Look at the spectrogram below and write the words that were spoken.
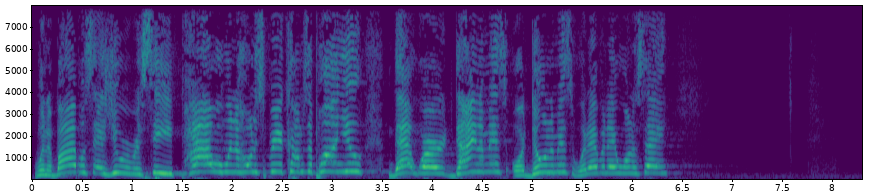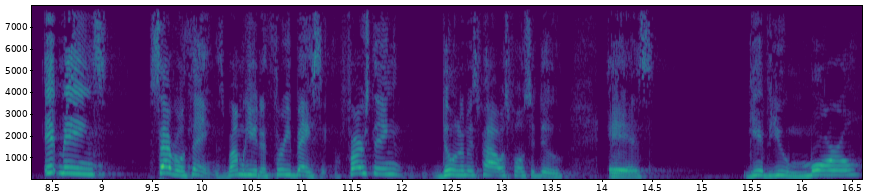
When the Bible says you will receive power when the Holy Spirit comes upon you, that word dynamis or dunamis, whatever they want to say, it means several things. But I'm going to give you the three basic. First thing dunamis power is supposed to do is give you moral,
